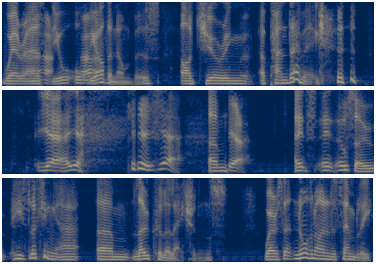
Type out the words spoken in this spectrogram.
whereas Ah, the, all, all the ah. other numbers are during a pandemic. Yeah. Yeah. yeah. Um, yeah. It's it also he's looking at um, local elections, whereas at Northern Ireland Assembly,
